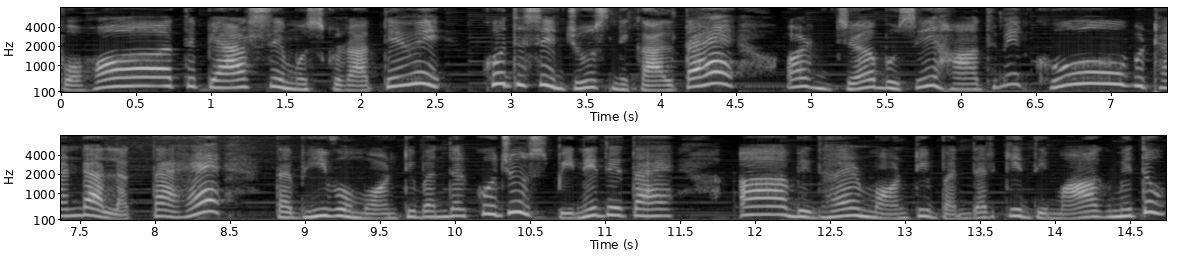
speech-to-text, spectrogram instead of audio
बहुत प्यार से मुस्कुराते हुए खुद से जूस निकालता है और जब उसे हाथ में खूब ठंडा लगता है, तभी वो मोंटी बंदर को जूस पीने देता है। अब इधर मोंटी बंदर के दिमाग में तो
